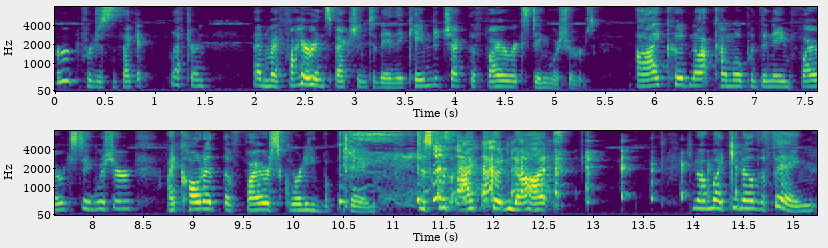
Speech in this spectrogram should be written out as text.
er, for just a second. Left turn. Had my fire inspection today. They came to check the fire extinguishers. I could not come up with the name fire extinguisher. I called it the fire squirty thing just because I could not. You know, I'm like, you know, the thing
